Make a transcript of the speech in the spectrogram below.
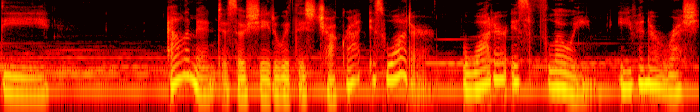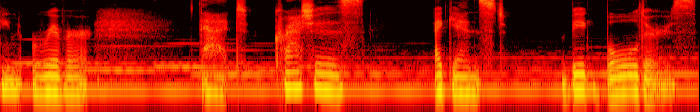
the element associated with this chakra is water. Water is flowing, even a rushing river that crashes against big boulders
